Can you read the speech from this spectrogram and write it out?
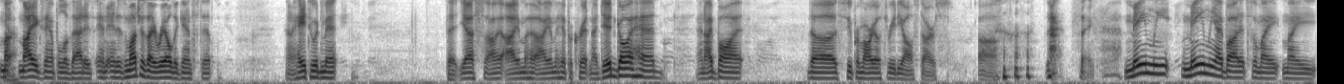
my Yeah. my example of that is and and as much as I railed against it, and I hate to admit that yes, I, I am a, I am a hypocrite, and I did go ahead and I bought the Super Mario 3D All Stars uh, thing. Mainly, mainly I bought it so my my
